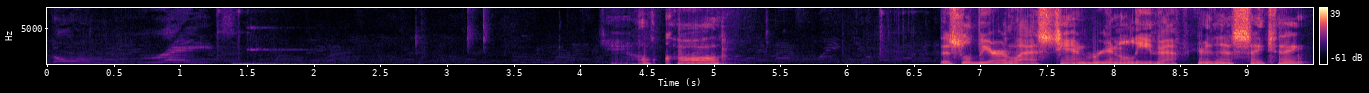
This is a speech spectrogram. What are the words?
I'm going raise. Okay, I'll call. This will be our last hand. We're gonna leave after this, I think.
